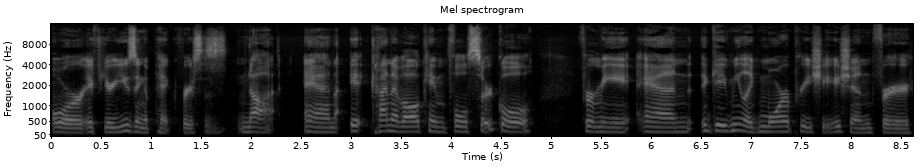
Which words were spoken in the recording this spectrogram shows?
or if you're using a pick versus not. And it kind of all came full circle for me. And it gave me like more appreciation for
